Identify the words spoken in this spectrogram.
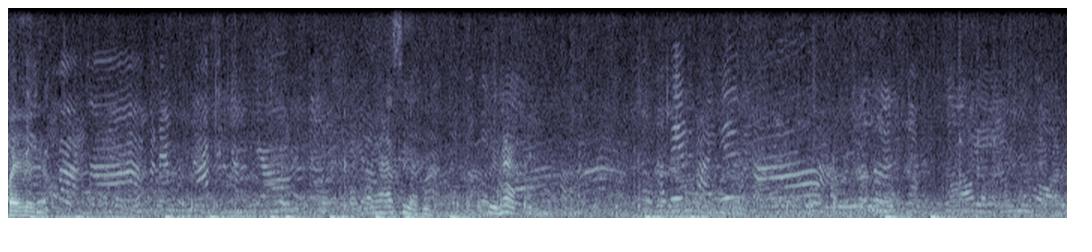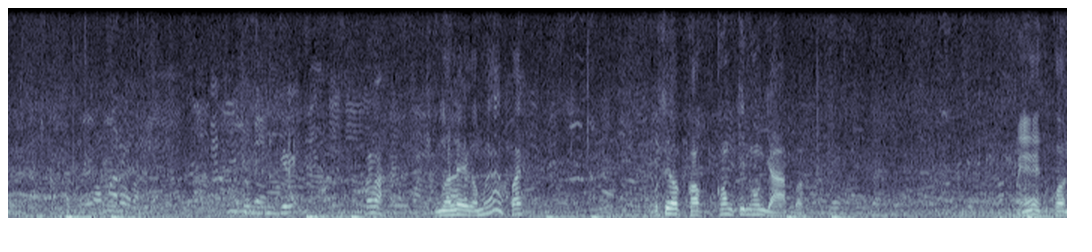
ไปเห็นเนี่ยไปหาเสือดิคือแน่กินของมาด้วยป่ะคนกินเยอะไปป่ะเมื่อเลยก็เมื่อไปบ่เสื้อของของกินของอยากบ่นี่ทุกคน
